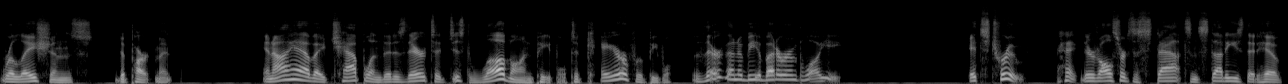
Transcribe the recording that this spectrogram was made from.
relations department and I have a chaplain that is there to just love on people, to care for people, they're going to be a better employee. It's true. Hey, there's all sorts of stats and studies that have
